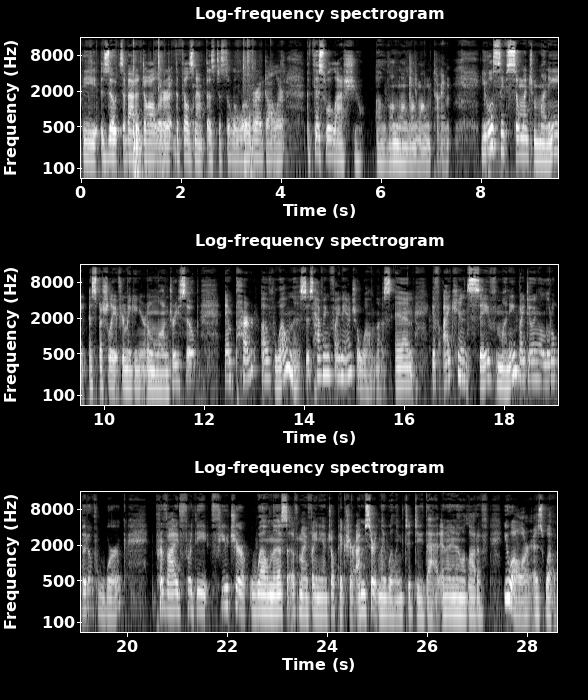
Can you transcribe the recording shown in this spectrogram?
the Zote's about a dollar. The Fels Naptha is just a little over a dollar, but this will last you a long, long, long, long time. You will save so much money, especially if you're making your own laundry soap. And part of wellness is having financial wellness. And if I can save money by doing a little bit of work provide for the future wellness of my financial picture, I'm certainly willing to do that. And I know a lot of you all are as well.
